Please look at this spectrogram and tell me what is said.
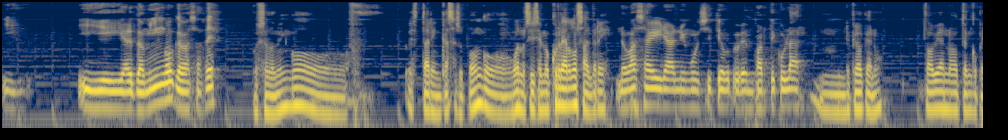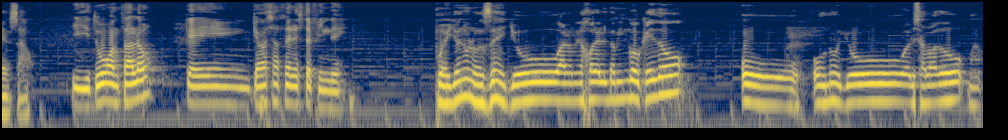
Y, y el domingo, ¿qué vas a hacer? Pues el domingo estar en casa supongo. Bueno, si se me ocurre algo saldré. ¿No vas a ir a ningún sitio en particular? Mm, creo que no. Todavía no tengo pensado. ¿Y tú, Gonzalo? ¿Qué, qué vas a hacer este fin de...? Pues yo no lo sé. Yo a lo mejor el domingo quedo o, o no. Yo el sábado bueno,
